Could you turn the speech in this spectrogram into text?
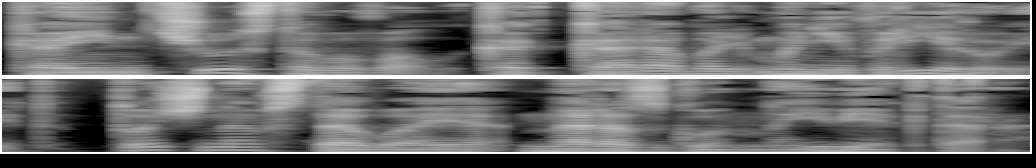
Каин чувствовал, как корабль маневрирует, точно вставая на разгонный вектор.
